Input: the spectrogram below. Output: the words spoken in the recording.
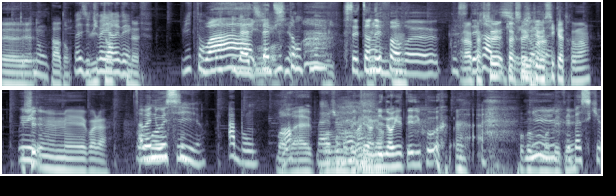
Euh, Donc non. Pardon. Vas-y, tu vas y arriver. 89. 8 ans. Waouh, il a dit il a dit- 89. C'est un effort euh, Alors considérable. perso, perso je dis aussi 80. Oui, Je- oui. mais voilà. Ah bah, Moi nous aussi. Ah bon Bon, Ah. bah, pourquoi je vous m'embêtez On est en alors minorité du coup. Pourquoi vous Nul, m'embêtez mais parce que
